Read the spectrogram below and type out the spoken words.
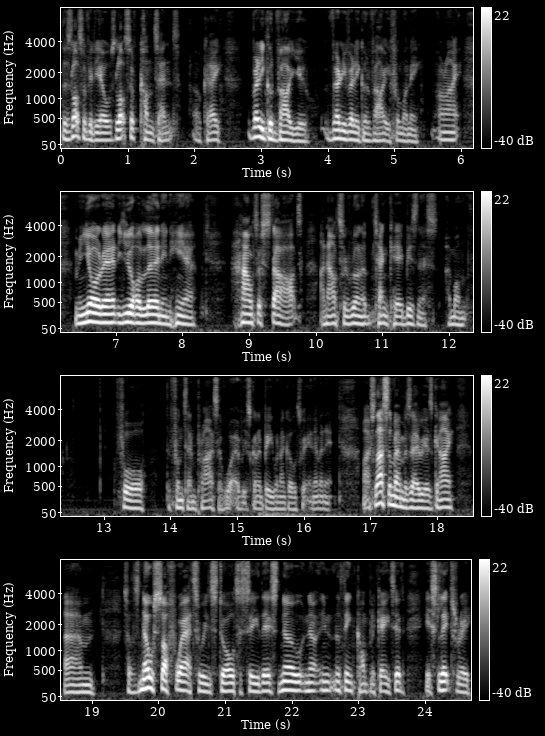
there's lots of videos, lots of content, okay? Very good value, very, very good value for money, all right? I mean, you're, you're learning here how to start and how to run a 10k business a month for the front end price of whatever it's going to be when I go to it in a minute. All right, so that's the members areas, guy. Um, so there's no software to install to see this, no, no, nothing complicated. It's literally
